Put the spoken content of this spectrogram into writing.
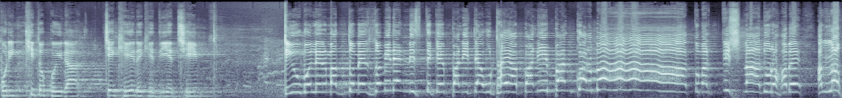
পরীক্ষিত কইরা চেখে রেখে দিয়েছি। টিউবওয়েলের মাধ্যমে জমিনের নিচ থেকে পানিটা উঠায়া পানি পান করবা, তোমার তৃষ্ণা দূর হবে। আল্লাহ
